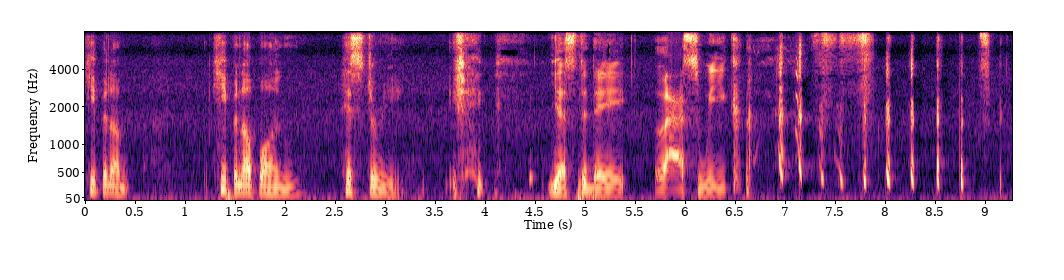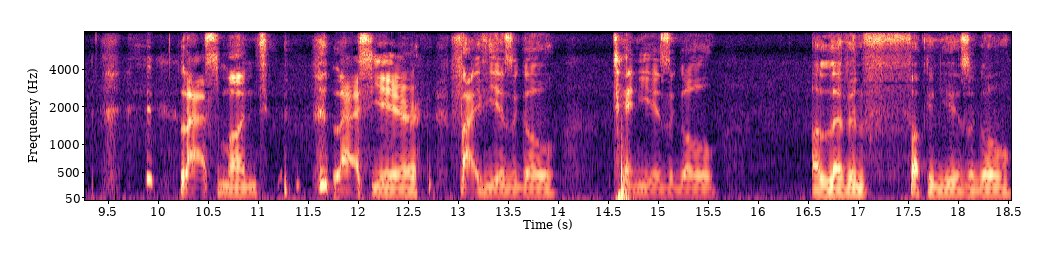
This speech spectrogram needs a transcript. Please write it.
keeping up keeping up on history yesterday last week last month last year 5 years ago 10 years ago 11 fucking years ago.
